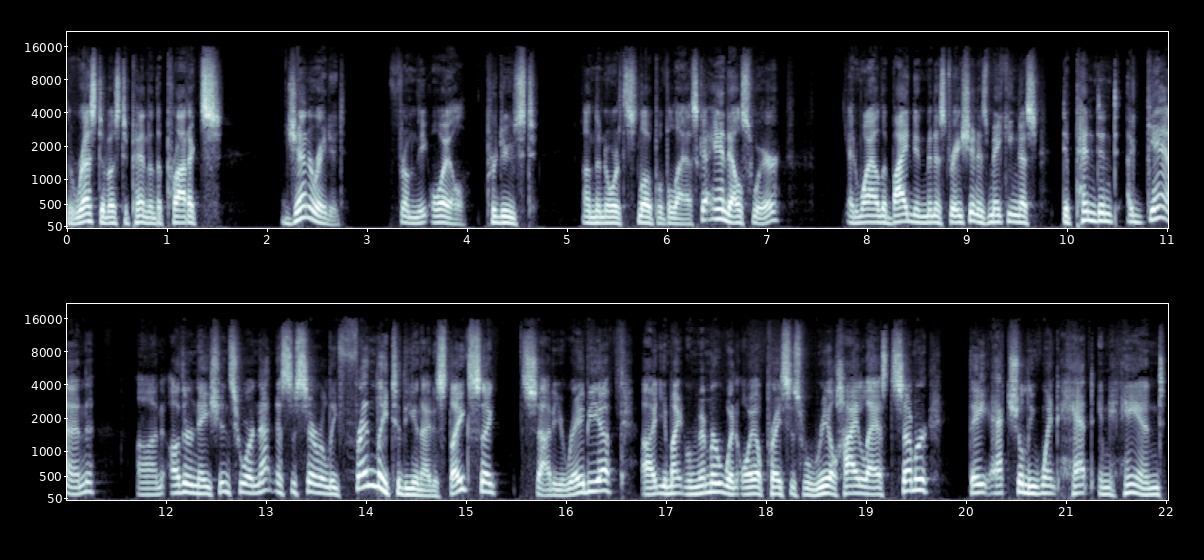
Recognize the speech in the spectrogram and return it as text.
The rest of us depend on the products generated from the oil produced on the North Slope of Alaska and elsewhere. And while the Biden administration is making us dependent again on other nations who are not necessarily friendly to the United States, like Saudi Arabia, uh, you might remember when oil prices were real high last summer, they actually went hat in hand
